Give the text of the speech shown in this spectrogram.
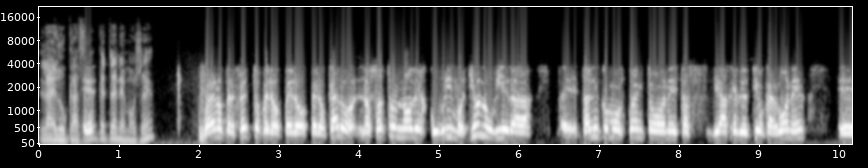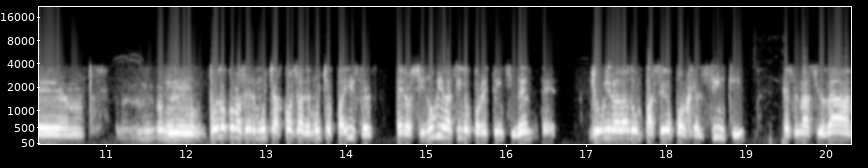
La educación Eh. que tenemos, ¿eh? Bueno, perfecto, pero, pero, pero claro, nosotros no descubrimos. Yo no hubiera, eh, tal y como os cuento en estos viajes del tío Carbone, eh, mm, puedo conocer muchas cosas de muchos países, pero si no hubiera sido por este incidente, yo hubiera dado un paseo por Helsinki, que es una ciudad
